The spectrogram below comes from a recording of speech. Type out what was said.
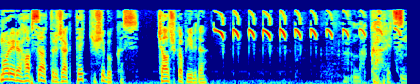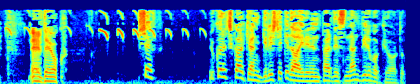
Morer'i hapse attıracak tek kişi bu kız. Çal şu kapıyı bir daha. Allah kahretsin. Evde yok. Şef, yukarı çıkarken girişteki dairenin perdesinden biri bakıyordu.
